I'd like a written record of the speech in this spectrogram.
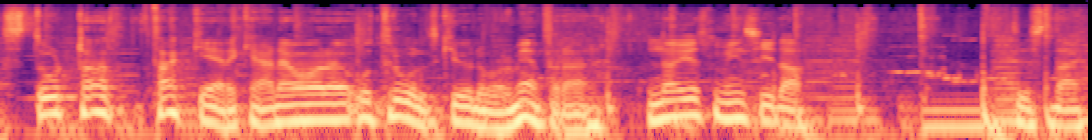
Stort ta- tack Erik, här. det har varit otroligt kul att vara med på det här. Nöjet på min sida. Tusen tack.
